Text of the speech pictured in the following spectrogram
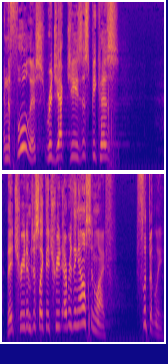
And the foolish reject Jesus because they treat him just like they treat everything else in life flippantly.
